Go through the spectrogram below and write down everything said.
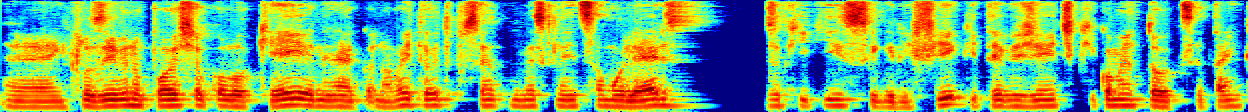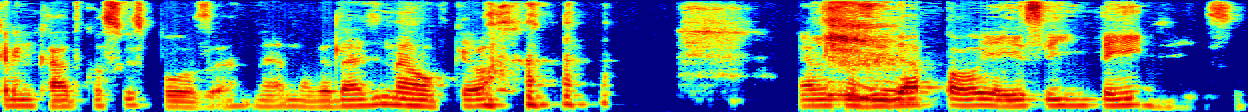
É, inclusive no post eu coloquei, né, 98% dos meus clientes são mulheres, o que, que isso significa? E teve gente que comentou que você está encrencado com a sua esposa, né? Na verdade não, porque eu... ela inclusive apoia isso e entende isso.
